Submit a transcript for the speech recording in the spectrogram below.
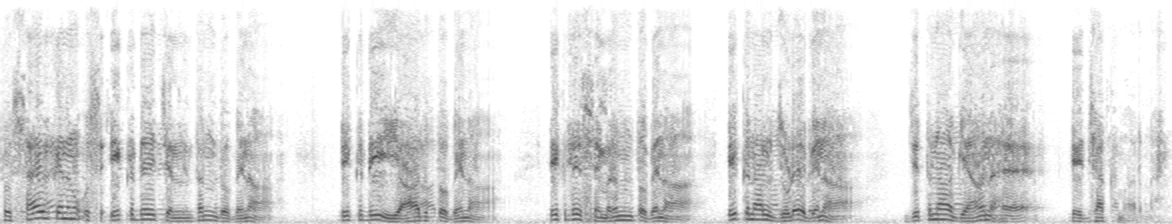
ਤੋ ਸਾਹਿਬ ਕਹਿੰਦੇ ਨੂੰ, ਉਸ ਇੱਕ ਦੇ ਚਿੰਤਨ ਤੋਂ ਬਿਨਾ, ਇੱਕ ਦੀ ਯਾਦ ਤੋਂ ਬਿਨਾ, ਇੱਕ ਦੇ ਸਿਮਰਨ ਤੋਂ ਬਿਨਾ ਇੱਕ ਨਾਲ ਜੁੜੇ ਬਿਨਾ ਜਿਤਨਾ ਗਿਆਨ ਹੈ, ਇਹ ਝੱਕ ਮਾਰਨਾ ਹੈ।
